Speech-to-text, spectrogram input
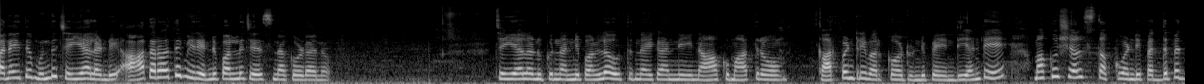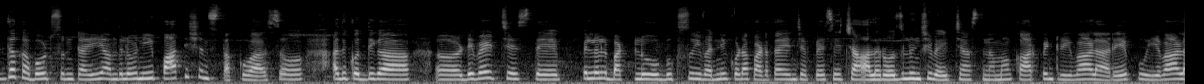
పని అయితే ముందు చేయాలండి ఆ తర్వాతే మీరు ఎన్ని పనులు చేసినా కూడాను. చేయాలనుకున్న అన్ని పనులు అవుతున్నాయి కానీ నాకు మాత్రం కార్పెంటరీ వర్కౌట్ ఉండిపోయింది. అంటే మాకు షెల్ఫ్స్ తక్కువ అండి. పెద్ద పెద్ద కబోర్డ్స్ ఉంటాయి. అందులోని పార్టిషన్స్ తక్కువ. సో అది కొద్దిగా డివైడ్ చేస్తే పిల్లల బట్టలు బుక్స్ ఇవన్నీ కూడా పడతాయని చెప్పేసి చాలా రోజుల నుంచి వెయిట్ చేస్తున్నాము. కార్పెంటరీ ఇవాళ రేపు ఇవాళ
